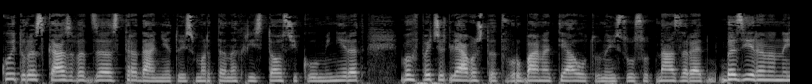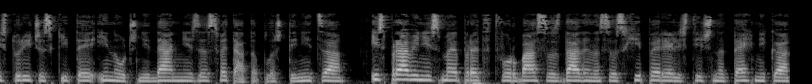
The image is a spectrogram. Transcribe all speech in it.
които разказват за страданието и смъртта на Христос и кулминират в впечатляваща творба на тялото на Исус от Назарет, базирана на историческите и научни данни за светата плащеница. Изправени сме пред творба, създадена с хиперреалистична техника,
